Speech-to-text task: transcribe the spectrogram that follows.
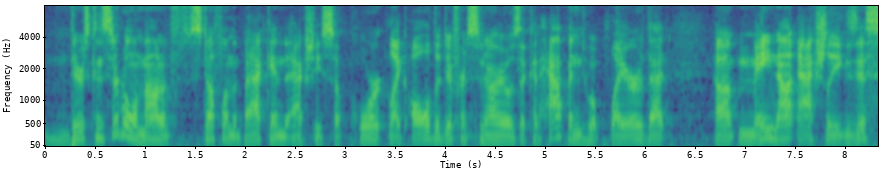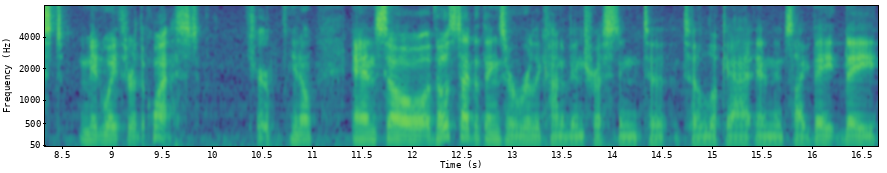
there's considerable amount of stuff on the back end to actually support like all the different scenarios that could happen to a player that uh, may not actually exist midway through the quest. Sure. you know? And so those type of things are really kind of interesting to to look at and it's like they they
